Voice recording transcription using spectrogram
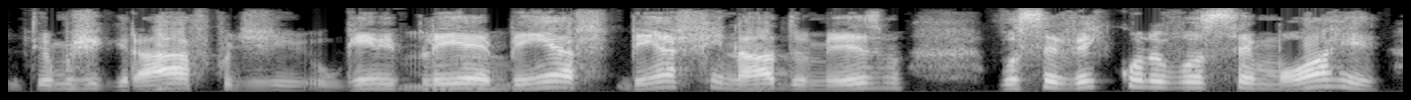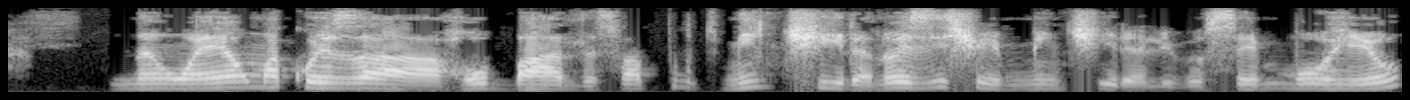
em termos de gráfico, de, o gameplay é Uhum. bem, af- bem afinado mesmo. Você vê que quando você morre, não é uma coisa roubada. Você fala, putz, mentira, não existe mentira ali. Você morreu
